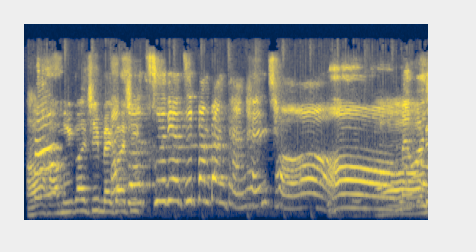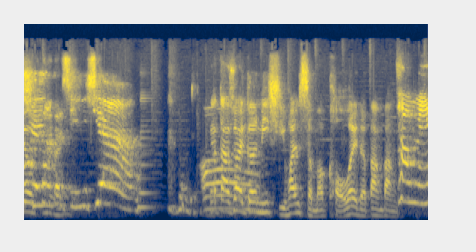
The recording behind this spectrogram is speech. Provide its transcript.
好好，没关系，没关系。吃六只棒棒糖很丑，哦，没关系他的形象。那大帅哥，你喜欢什么口味的棒棒糖？草莓，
